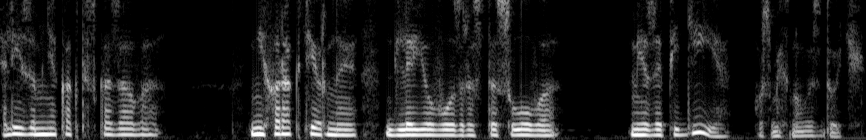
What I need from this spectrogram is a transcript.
Лиза мне как-то сказала нехарактерное для ее возраста слово «мезопедия», усмехнулась дочь.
